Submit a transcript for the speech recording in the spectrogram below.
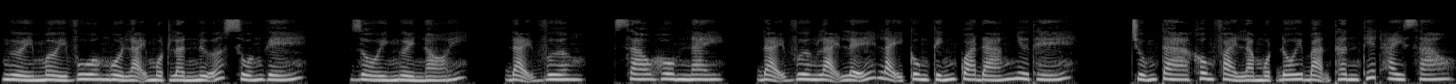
người mời vua ngồi lại một lần nữa xuống ghế. Rồi người nói, Đại vương, sao hôm nay, Đại vương lại lễ lại cung kính quá đáng như thế? Chúng ta không phải là một đôi bạn thân thiết hay sao?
